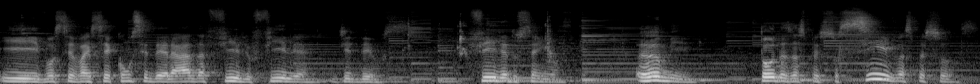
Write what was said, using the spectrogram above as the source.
E você vai ser considerada filho, filha de Deus, filha do Senhor. Ame todas as pessoas, sirva as pessoas.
